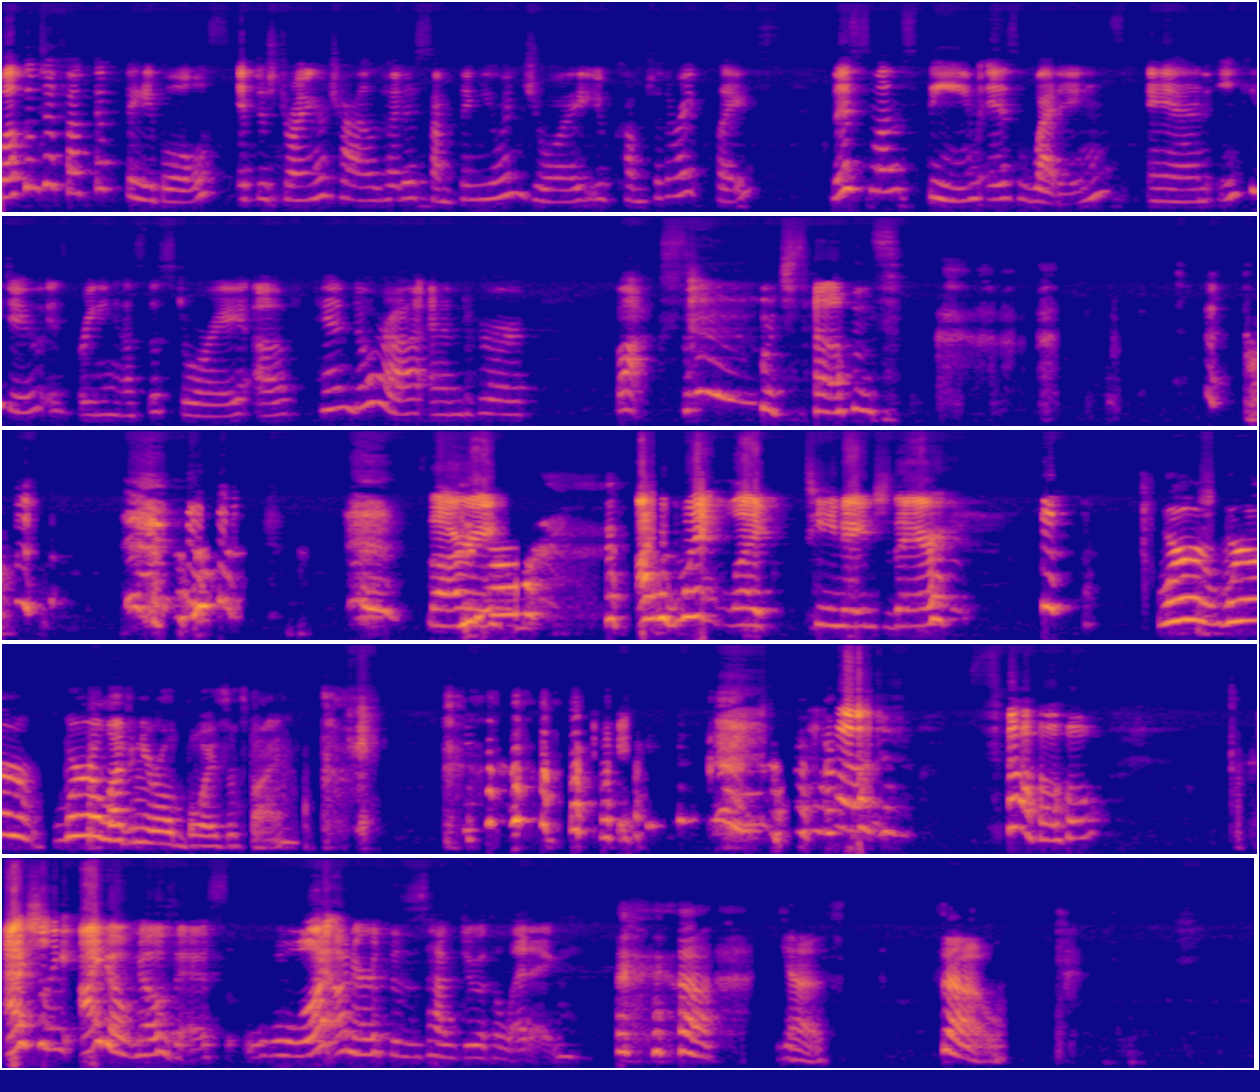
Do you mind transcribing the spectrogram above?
Welcome to Fuck the Fables. If destroying your childhood is something you enjoy, you've come to the right place. This month's theme is weddings, and Inky Doo is bringing us the story of Pandora and her box, which sounds. Sorry. I went like teenage there. We're we're we're eleven year old boys. It's fine. so, actually, I don't know this. What on earth does this have to do with a wedding? yes. So,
